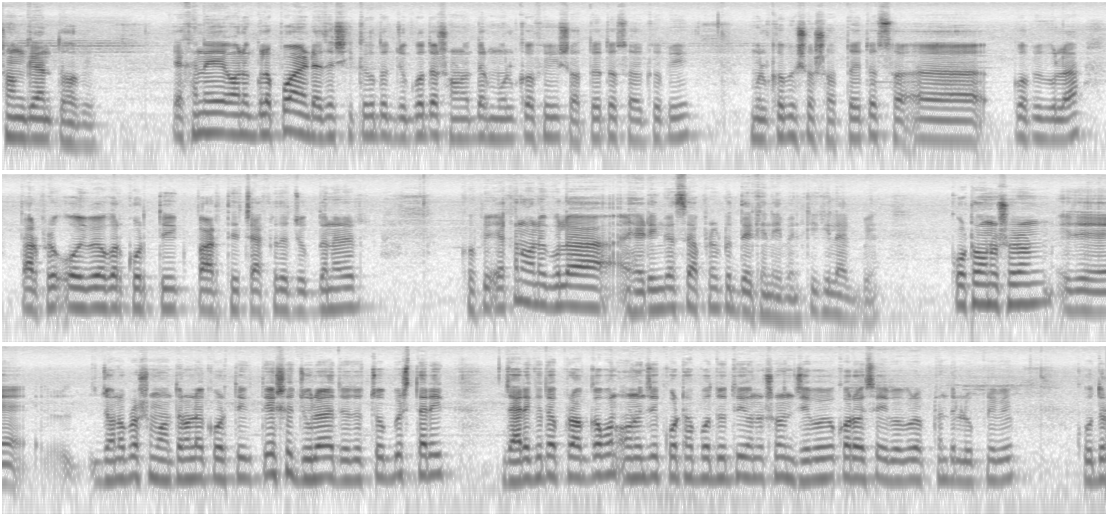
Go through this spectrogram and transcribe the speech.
সঙ্গে আনতে হবে। এখানে অনেকগুলো পয়েন্ট আছে, শিক্ষাগত যোগ্যতা, সনদের মূল কপি, সত্যায়িত ছয় কপি মূল কপি সহ সত্যায়িত কপিগুলা, তারপরে অভিভাবক কর্তৃক প্রার্থী চাকরিতে যোগদানের কপি, এখানে অনেকগুলা হেডিং আছে, আপনি একটু দেখে নেবেন কী কী লাগবে। কোটা অনুসরণ, এই যে জনপ্রশাসন মন্ত্রণালয় কর্তৃক তেইশে জুলাই দু হাজার চব্বিশ তারিখ জারিকৃত প্রজ্ঞাপন অনুযায়ী কোটা পদ্ধতি অনুসরণ যেভাবে করা হয়েছে, এইভাবে আপনাদের লোক নেবে। ক্ষুদ্র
